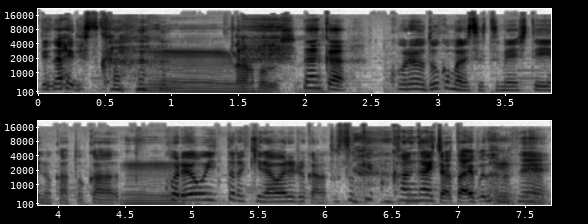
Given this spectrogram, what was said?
てないですか？うーんなるほどですね。なんかこれをどこまで説明していいのかとかうんこれを言ったら嫌われるかなと結構考えちゃうタイプなので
